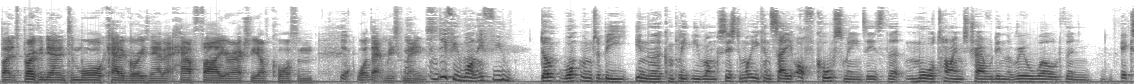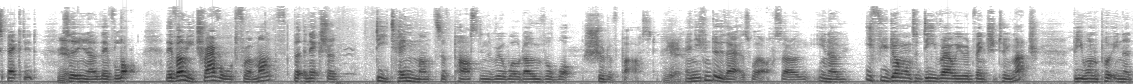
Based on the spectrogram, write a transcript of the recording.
but it's broken down into more categories now about how far you're actually off course and Yeah. what that risk means. And if you want, if you don't want them to be in the completely wrong system, what you can say off course means is that more times travelled in the real world than expected. Yeah. So you know they've lot, they've only travelled for a month, but an extra D10 months have passed in the real world over what should have passed. Yeah. And you can do that as well. So you know if you don't want to derail your adventure too much, but you want to put in a,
